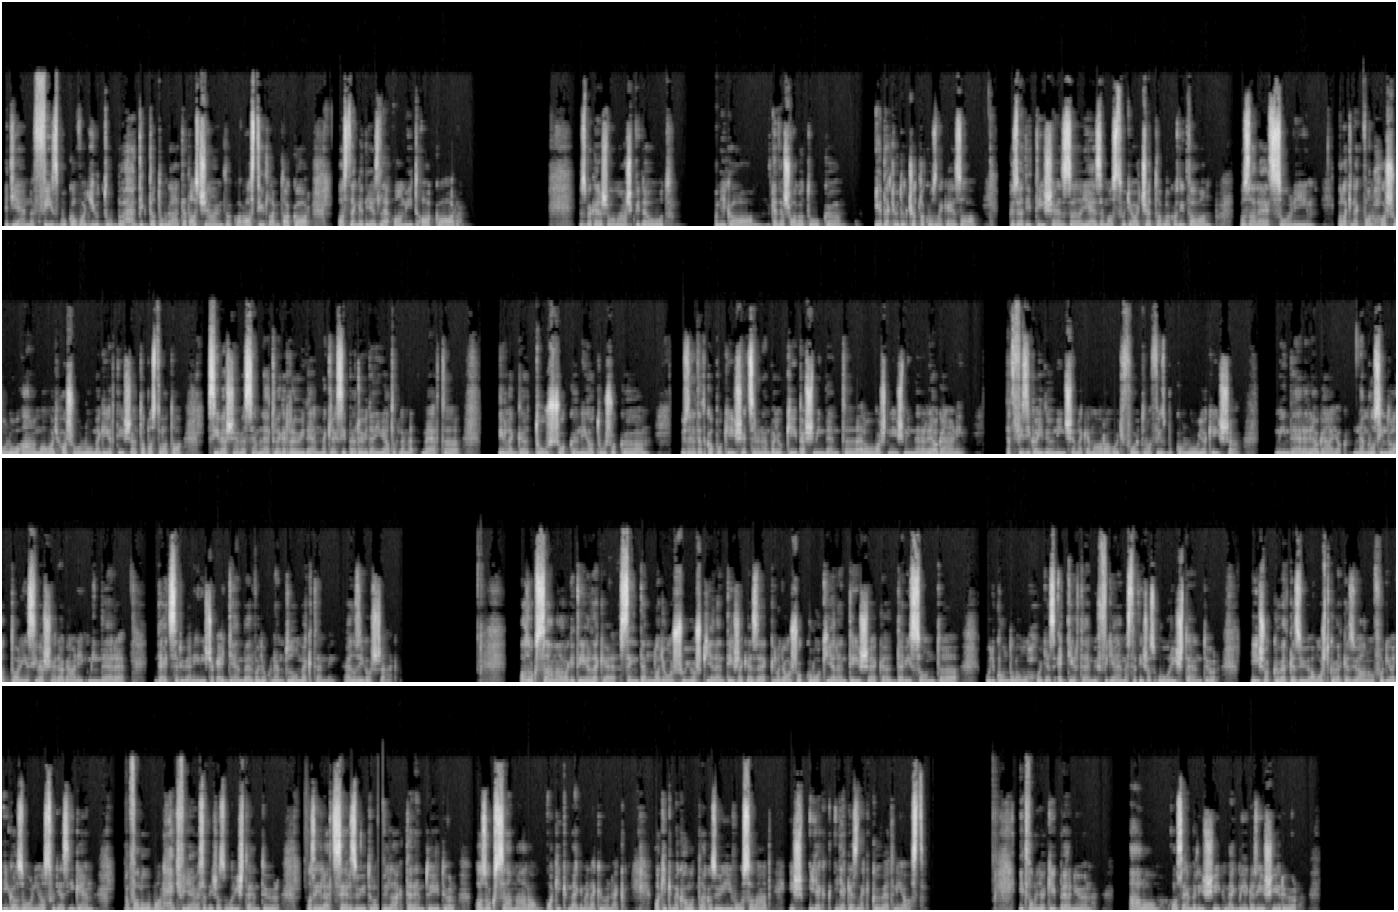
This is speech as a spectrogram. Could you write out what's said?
egy ilyen Facebook vagy YouTube diktatúrát, tehát azt csinál, amit akar, azt írt amit akar, azt engedélyez le, amit akar. Közben keresem a másik videót, amíg a kedves hallgatók, érdeklődők csatlakoznak ehhez a közvetítéshez jelzem azt, hogy a chat ablak az nyitva van, hozzá lehet szólni, valakinek van hasonló álma, vagy hasonló megértése, tapasztalata, szívesen veszem, lehetőleg röviden, meg szépen röviden írjátok le, mert tényleg túl sok, néha túl sok üzenetet kapok, és egyszerűen nem vagyok képes mindent elolvasni és mindenre reagálni. Tehát fizikai időm nincsen nekem arra, hogy folyton a Facebookon lógjak és mindenre reagáljak. Nem rossz indulattal, én szívesen reagálnék mindenre, de egyszerűen én is csak egy ember vagyok, nem tudom megtenni. Ez az igazság. Azok számára, akit érdekel, szerintem nagyon súlyos kijelentések ezek, nagyon sokkoló kijelentések, de viszont úgy gondolom, hogy ez egyértelmű figyelmeztetés az Úristentől. És a következő, a most következő állam fogja igazolni azt, hogy ez igen, valóban egy figyelmeztetés az Úristentől, az élet szerzőjétől, a világ teremtőjétől, azok számára, akik megmenekülnek, akik meghallották az ő hívószavát, és igyek, igyekeznek követni azt. Itt van ugye a képernyőn, álom az emberiség megmérgezéséről.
